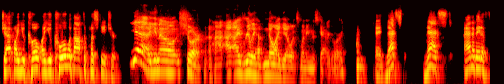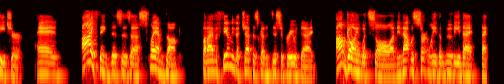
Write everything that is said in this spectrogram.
Jeff, are you cool? Are you cool with octopus teacher? Yeah, you know, sure. I, I really have no idea what's winning this category. Okay, next, next animated feature, and I think this is a slam dunk, but I have a feeling that Jeff is going to disagree with that. I'm going with Soul. I mean, that was certainly the movie that that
